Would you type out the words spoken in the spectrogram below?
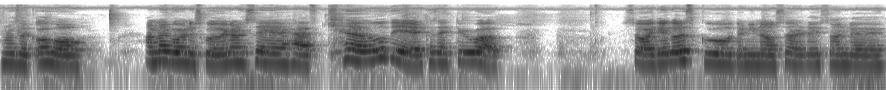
And I was like, oh well, I'm not going to school. They're going to say I have COVID because I threw up. So I didn't go to school. Then, you know, Saturday, Sunday.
